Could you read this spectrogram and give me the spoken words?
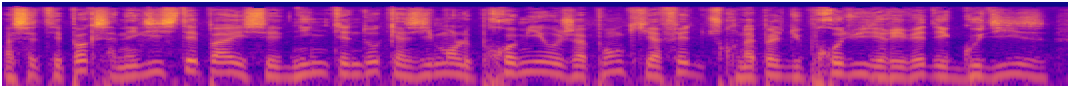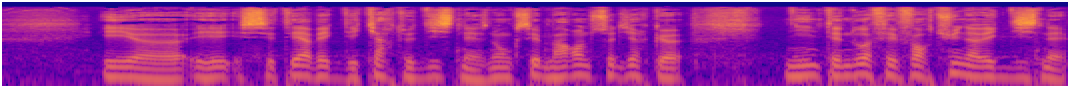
À cette époque, ça n'existait pas et c'est Nintendo quasiment le premier au Japon qui a fait ce qu'on appelle du produit dérivé, des goodies. Et, et c'était avec des cartes Disney. Donc c'est marrant de se dire que Nintendo a fait fortune avec Disney.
